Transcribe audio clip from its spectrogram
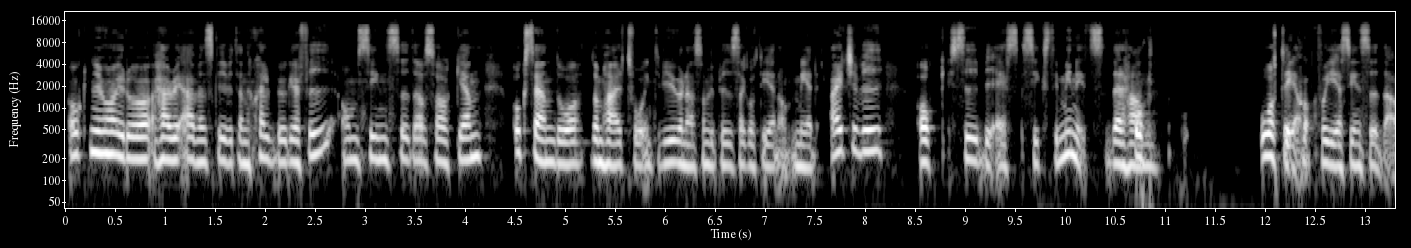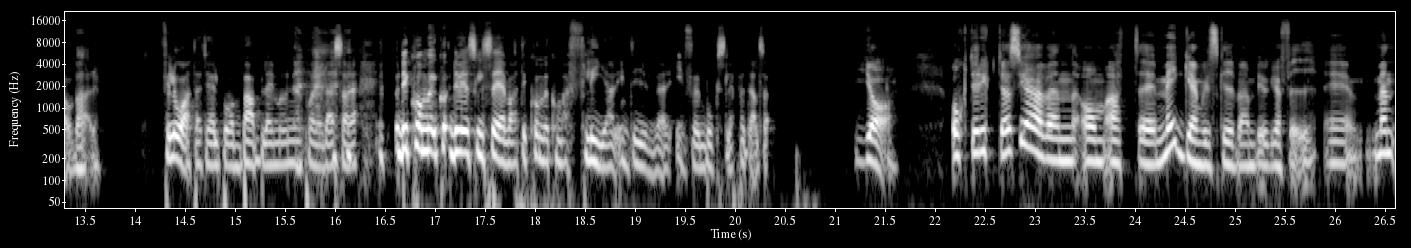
Och nu har ju då Harry även skrivit en självbiografi om sin sida av saken och sen då de här två intervjuerna som vi precis har gått igenom med ITV och CBS 60 minutes där han återigen får ge sin sida av det här. Förlåt att jag höll på att babbla i munnen på det där Sara. Och det, kommer, det jag skulle säga var att det kommer komma fler intervjuer inför boksläppet alltså. Ja, och det ryktas ju även om att eh, Meghan vill skriva en biografi. Eh, men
